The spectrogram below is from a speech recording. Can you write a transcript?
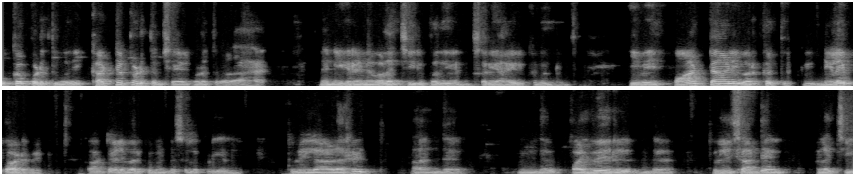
ஊக்கப்படுத்துவதை கட்டுப்படுத்தும் செயல்படுத்துவதாக இந்த நிகரின வளர்ச்சி இருப்பது சரியாக இருக்கும் என்றும் இவை பாட்டாளி வர்க்கத்திற்கு நிலைப்பாடு வேண்டும். பாட்டாளி வர்க்கம் என்று சொல்லக்கூடிய தொழிலாளர்கள் அந்த இந்த பல்வேறு இந்த தொழில் சார்ந்த வளர்ச்சி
